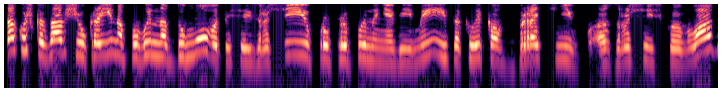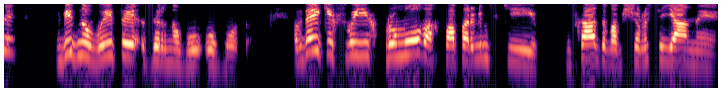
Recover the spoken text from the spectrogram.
Також казав, що Україна повинна домовитися із Росією про припинення війни і закликав братів е, з російської влади відновити зернову угоду. В деяких своїх промовах папа Римський згадував, що росіяни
